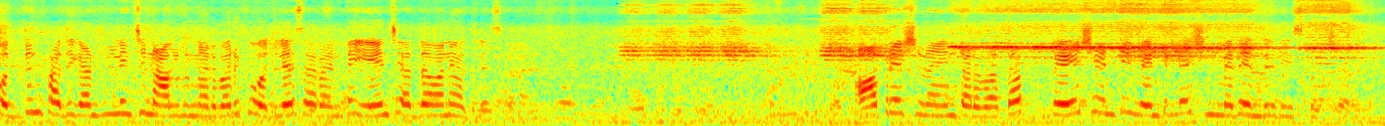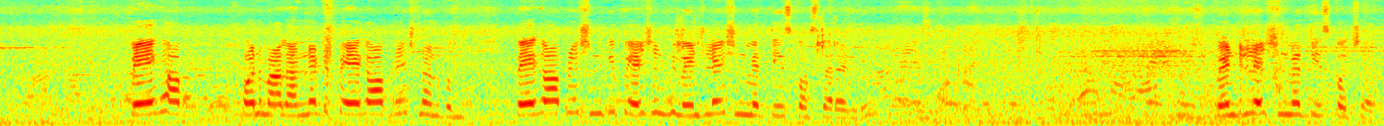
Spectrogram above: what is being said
పొద్దున్న పది గంటల నుంచి నాలుగున్నర వరకు వదిలేశారంటే ఏం చేద్దామని వదిలేశారండి. ఆపరేషన్ అయిన తర్వాత పేషెంట్ వెంటిలేషన్ మీద ఎందుకు తీసుకొచ్చారు? పేగా కొన్ని వాళ్ళు అన్నట్టు పేగ ఆపరేషన్ అనుకుంది. పేగ ఆపరేషన్కి పేషెంట్ని వెంటిలేషన్ మీద తీసుకొస్తారండి. వెంటిలేషన్ మీద తీసుకొచ్చారు.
